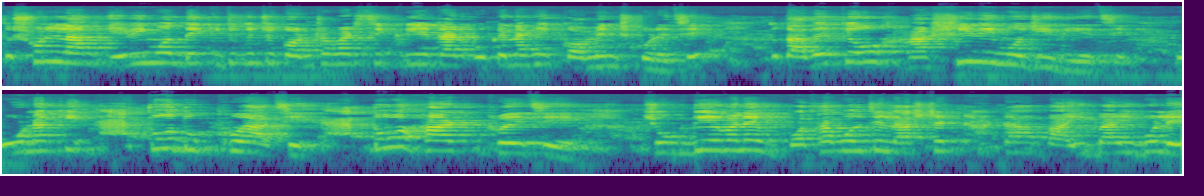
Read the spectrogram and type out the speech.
তো শুনলাম এরই মধ্যে কিছু কিছু কন্ট্রোভার্সি ক্রিয়েটার ওকে নাকি কমেন্ট করেছে, তো তাদেরকে ও হাসির ইমোজি দিয়েছে। ও নাকি এত দুঃখ আছে, এত হার্ট হয়েছে, চোখ দিয়ে মানে কথা বলছে লাস্টে ঠাটা বাই বাই বলে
